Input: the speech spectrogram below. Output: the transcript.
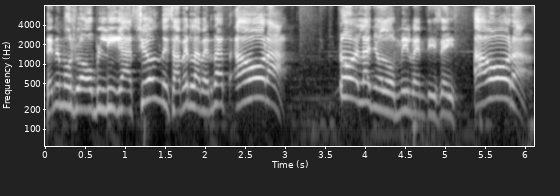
tenemos la obligación de saber la verdad ahora no el año 2026, ahora.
